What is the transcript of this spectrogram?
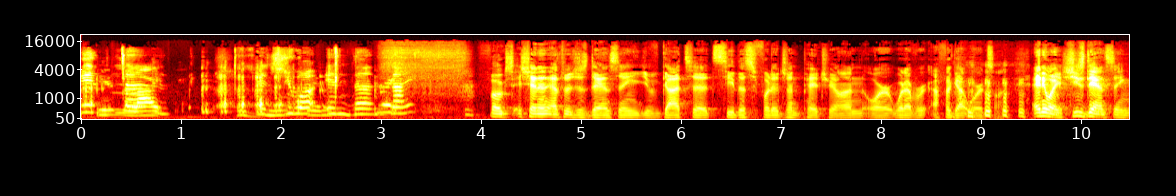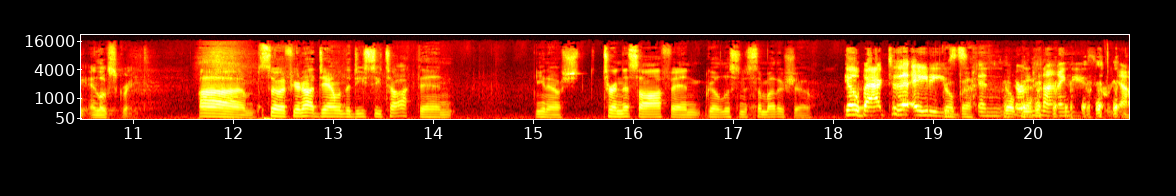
in, In the the light. light. As you are in the light. Folks, Shannon Ethridge is dancing. You've got to see this footage on Patreon or whatever. I forgot where it's on. anyway, she's dancing and looks great. Um, so if you're not down with the DC talk, then you know, sh- turn this off and go listen to some other show. Go back to the 80s back- and go or back. 90s. Yeah.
